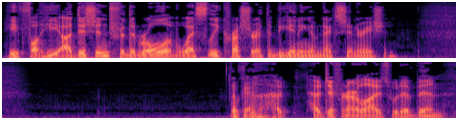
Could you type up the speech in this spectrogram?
He fa- he auditioned for the role of Wesley Crusher at the beginning of Next Generation. Okay. Uh, how how different our lives would have been.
